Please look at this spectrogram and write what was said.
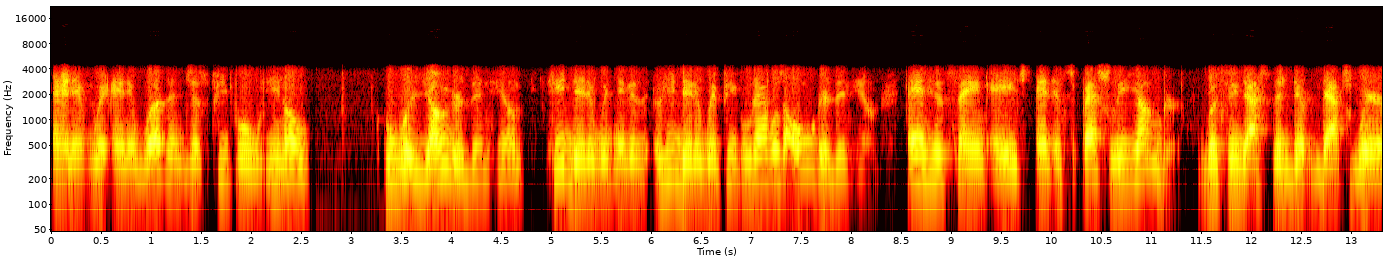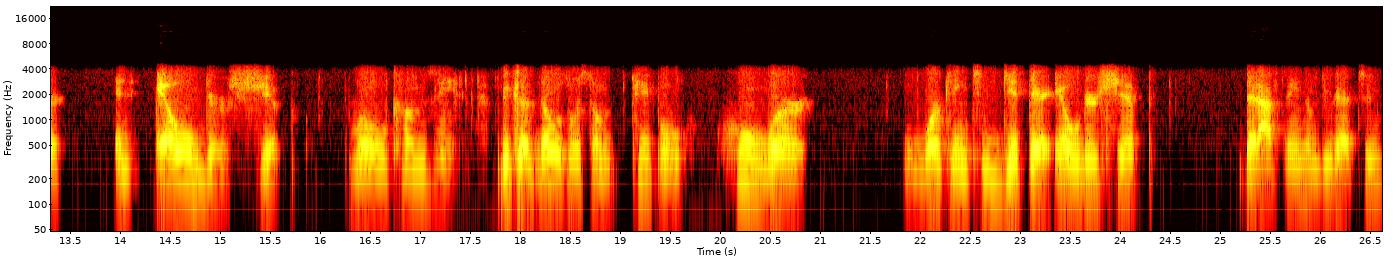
And it and it wasn't just people, you know, who were younger than him. He did it with niggas. He did it with people that was older than him and his same age, and especially younger. But see, that's the dip, that's where an eldership role comes in because those were some people who were working to get their eldership that I've seen him do that too.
